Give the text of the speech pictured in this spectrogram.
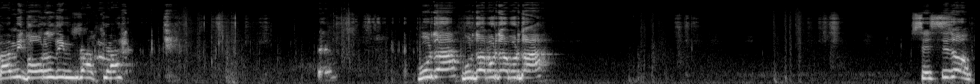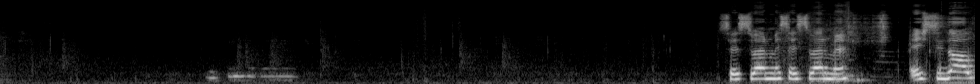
Ben bir doğrulayayım bir dakika. Burada, burada, burada, burada. Sessiz ol. Ses verme, ses verme. Eşsizi al.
